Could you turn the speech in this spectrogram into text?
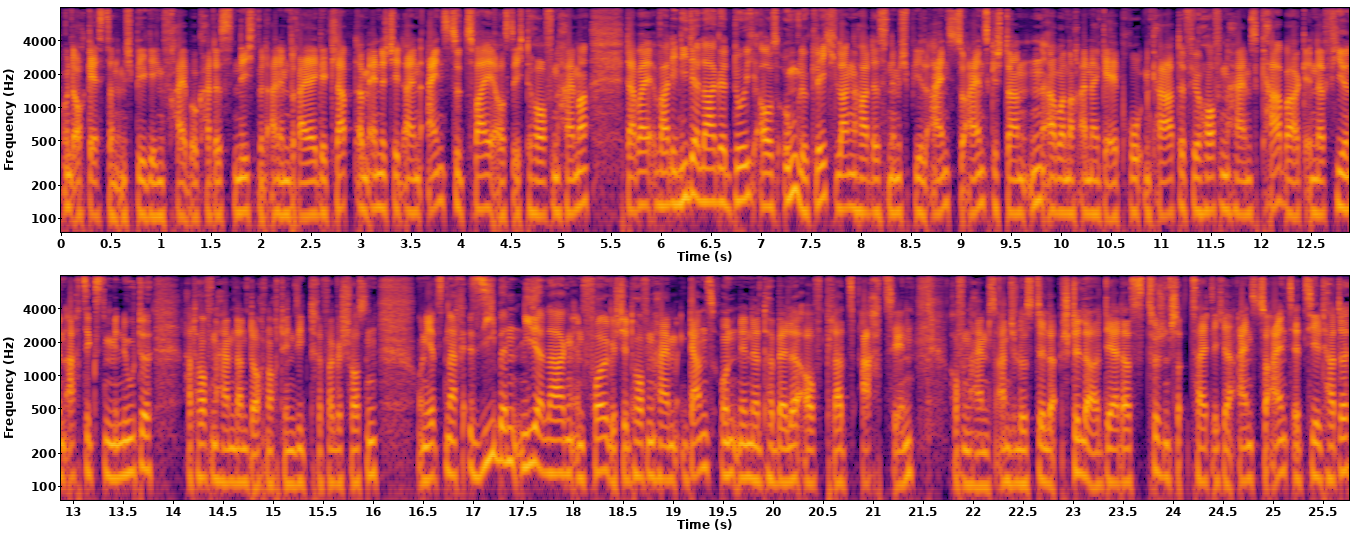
Und auch gestern im Spiel gegen Freiburg hat es nicht mit einem Dreier geklappt. Am Ende steht ein 1 zu 2 aus Sicht der Hoffenheimer. Dabei war die Niederlage durchaus unglücklich. Lange hat es ist in dem Spiel 1 zu 1 gestanden, aber nach einer gelb-roten Karte für Hoffenheims Kabak in der 84. Minute hat Hoffenheim dann doch noch den Siegtreffer geschossen. Und jetzt nach sieben Niederlagen in Folge steht Hoffenheim ganz unten in der Tabelle auf Platz 18. Hoffenheims Angelo Stiller, der das zwischenzeitliche 1 zu 1 erzielt hatte,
